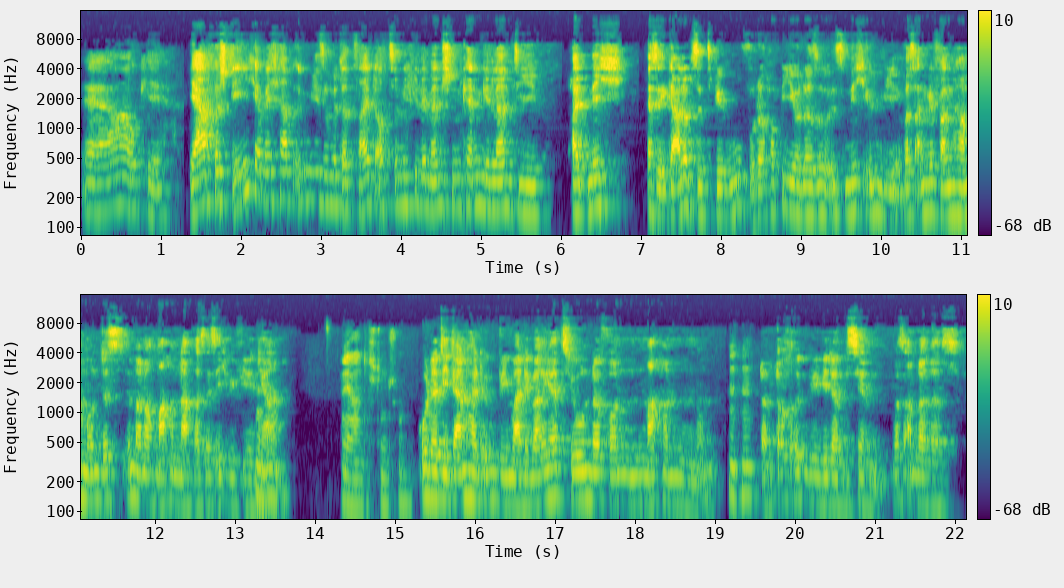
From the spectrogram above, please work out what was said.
Ja, okay. Ja, verstehe ich, aber ich habe irgendwie so mit der Zeit auch ziemlich viele Menschen kennengelernt, die halt nicht, also egal ob es jetzt Beruf oder Hobby oder so ist, nicht irgendwie was angefangen haben und das immer noch machen nach was weiß ich wie vielen Mhm. Jahren. Ja, das stimmt schon. Oder die dann halt irgendwie mal eine Variation davon machen und Mhm. dann doch irgendwie wieder ein bisschen was anderes.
